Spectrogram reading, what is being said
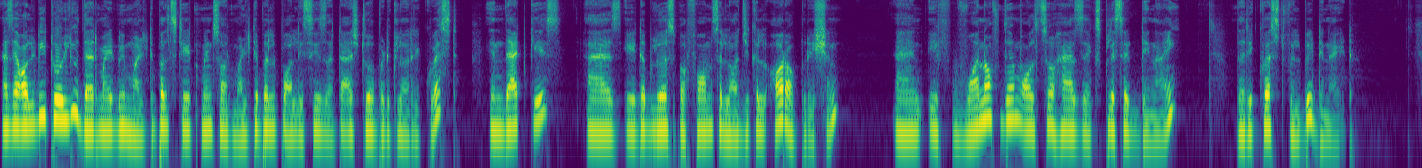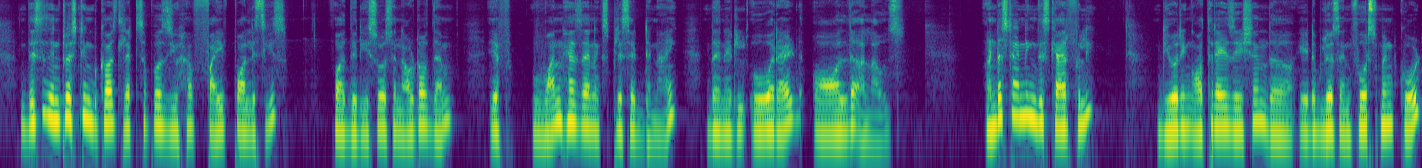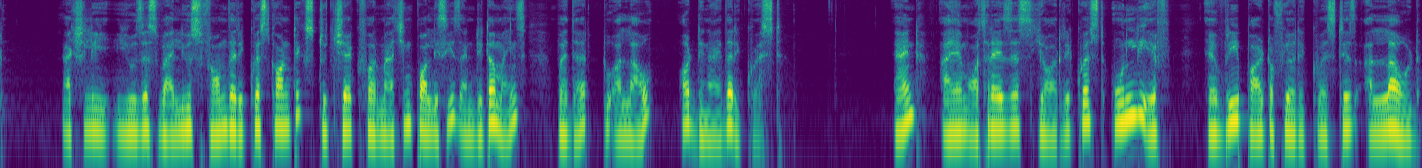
As I already told you, there might be multiple statements or multiple policies attached to a particular request. In that case, as AWS performs a logical OR operation, and if one of them also has explicit deny, the request will be denied. This is interesting because let's suppose you have five policies for the resource and out of them, if one has an explicit deny, then it will override all the allows. Understanding this carefully, during authorization, the AWS enforcement code actually uses values from the request context to check for matching policies and determines whether to allow or deny the request. And IAM authorizes your request only if every part of your request is allowed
